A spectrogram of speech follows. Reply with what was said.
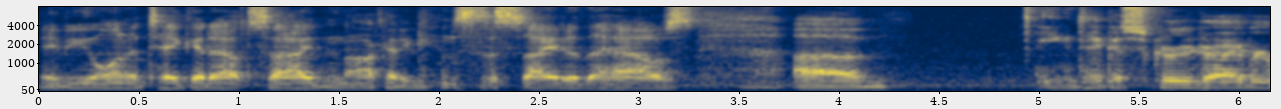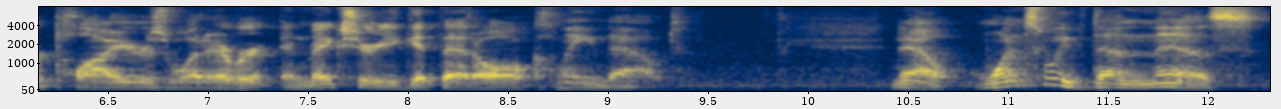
Maybe you want to take it outside and knock it against the side of the house. Um, you can take a screwdriver, pliers, whatever, and make sure you get that all cleaned out. Now, once we've done this,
